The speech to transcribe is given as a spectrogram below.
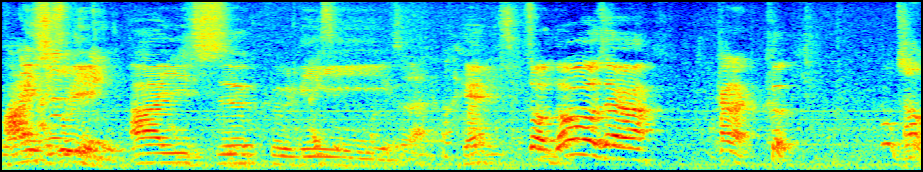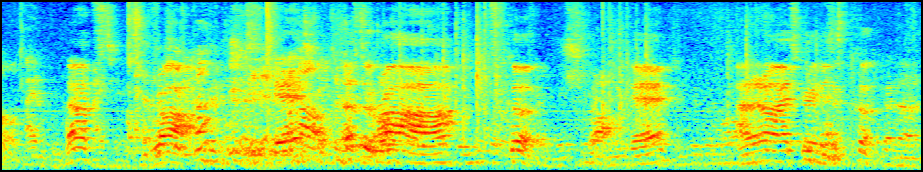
Ice cream. Ice cream. Okay. So those are kind of cooked. Oh. That's raw. Okay. That's raw cooked. Okay. Oh. I don't know ice cream is cooked or not,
